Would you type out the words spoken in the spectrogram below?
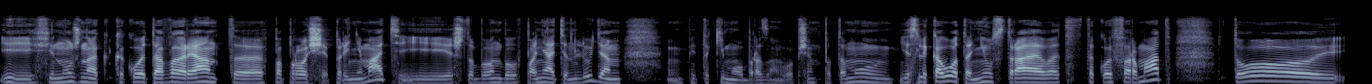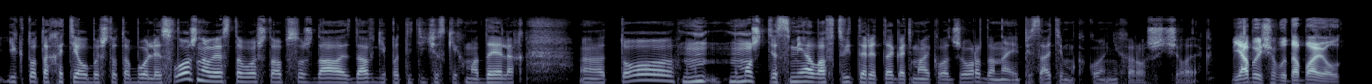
И, нужно какой-то вариант э, попроще принимать, и чтобы он был понятен людям и таким образом, в общем. Потому, если кого-то не устраивает такой формат, то и кто-то хотел бы что-то более сложного из того, что обсуждалось, да, в гипотетических моделях, э, то можете смело в Твиттере тегать Майкла Джордана и писать ему, какой он нехороший человек. Я бы еще бы добавил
